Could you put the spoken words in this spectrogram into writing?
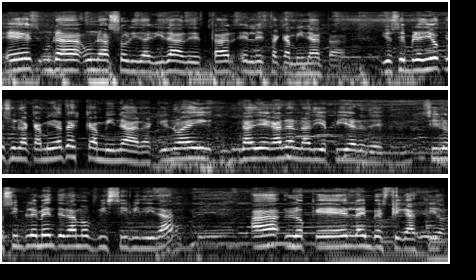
Es una, una solidaridad de estar en esta caminata. Yo siempre digo que es una caminata, es caminar, aquí no hay nadie gana, nadie pierde, sino simplemente damos visibilidad a lo que es la investigación.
